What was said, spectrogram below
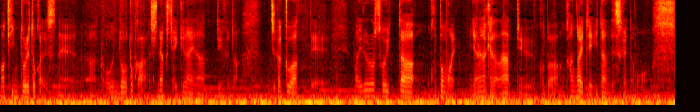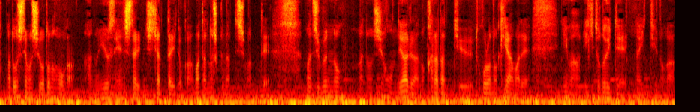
まあ、筋トレとかですね、あの運動とかしなくちゃいけないなっていう風な自覚はあって、まあ、いろいろそういったこともやらなきゃだなっていうことは考えていたんですけれども、まあ、どうしても仕事の方があの優先したりしちゃったりとか、まあ、楽しくなってしまって、まあ、自分のあの資本であるあの体っていうところのケアまで今行き届いてないっていうのが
